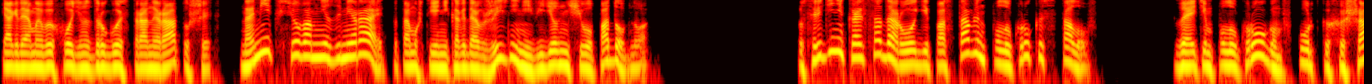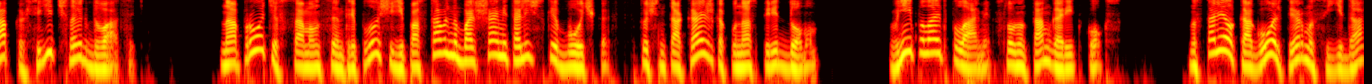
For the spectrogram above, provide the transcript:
Когда мы выходим с другой стороны ратуши, на миг все во мне замирает, потому что я никогда в жизни не видел ничего подобного. Посредине кольца дороги поставлен полукруг из столов. За этим полукругом в куртках и шапках сидит человек 20. Напротив, в самом центре площади, поставлена большая металлическая бочка, точно такая же, как у нас перед домом. В ней пылает пламя, словно там горит кокс. На столе алкоголь, термос и еда.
